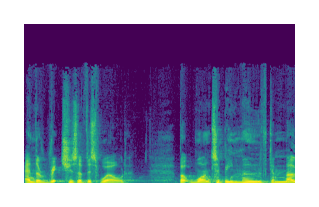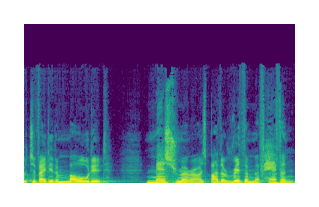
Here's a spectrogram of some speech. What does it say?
and the riches of this world, but want to be moved and motivated and molded, mesmerized by the rhythm of heaven.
